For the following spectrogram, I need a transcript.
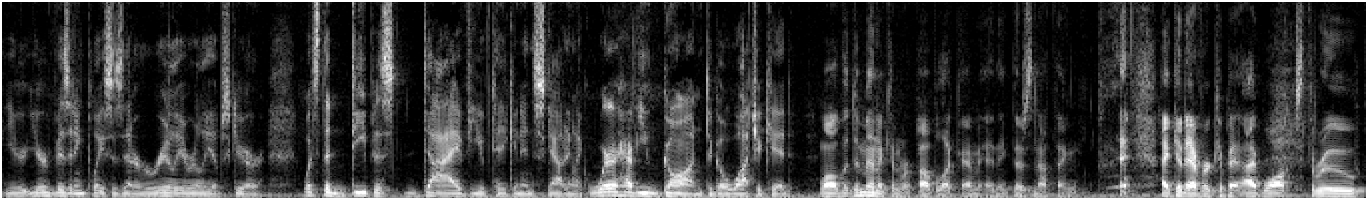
You're you're visiting places that are really really obscure. What's the deepest dive you've taken in scouting? Like where have you gone to go watch a kid? Well, the Dominican Republic, I mean, I think there's nothing I could ever compare. I walked through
